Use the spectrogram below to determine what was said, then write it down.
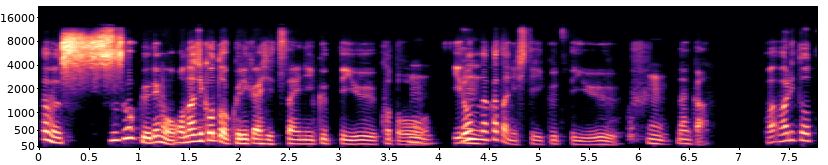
多分、すごくでも同じことを繰り返し伝えに行くっていうことを、うんいろんな方にしていくっていう、うん。なんか、わ割と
